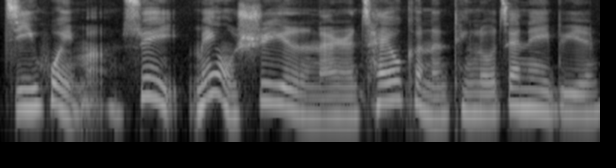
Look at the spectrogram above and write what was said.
机会嘛，所以没有事业的男人才有可能停留在那边，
